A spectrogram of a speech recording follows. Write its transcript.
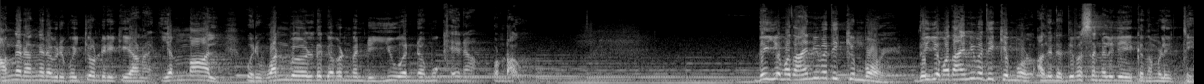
അങ്ങനെ അങ്ങനെ അവർ പൊയ്ക്കൊണ്ടിരിക്കുകയാണ്. എന്നാൽ ഒരു one world government U N മുഖേന ഉണ്ടാകും. ദൈവം അത് അനുവദിക്കുമ്പോൾ ദൈവം അത് അനുവദിക്കുമ്പോൾ അതിന്റെ ദിവസങ്ങളിലേക്ക് നമ്മൾ എത്തി.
